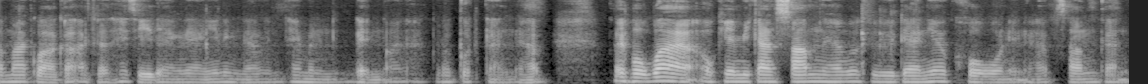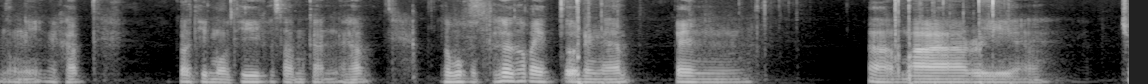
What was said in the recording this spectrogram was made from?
ถ้ามากกว่าก็อาจจะให้สีแดงแดงนิดนึงนะให้มันเด่นหน่อยนะแล้วกดกันนะครับก็พบว่าโอเคมีการซ้ำนะครับก็คือแดเนียลโคเนี่ยนะครับซ้ำกันตรงนี้นะครับ ก็ทิโมธีก็ซ้ำกันนะครับสมมติผมเพิ่มเข้าไปตัวหนึ่งนะครับ เป็นเอ่อมาเรียโจ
